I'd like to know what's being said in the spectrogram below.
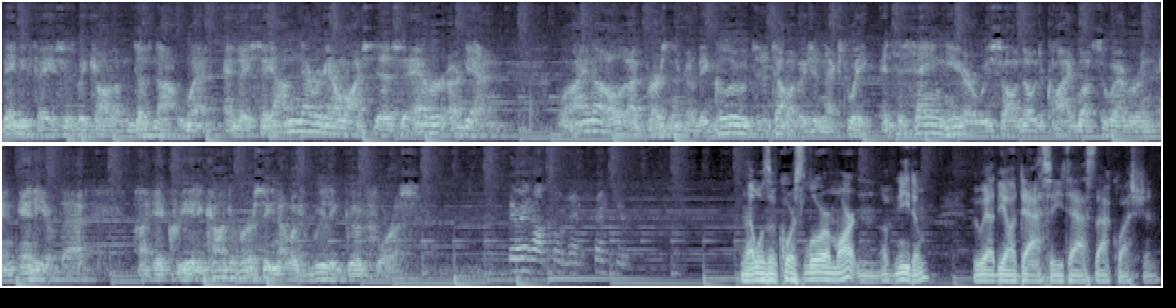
baby faces we call them, does not win. And they say, I'm never going to watch this ever again. Well, I know that person is going to be glued to the television next week. It's the same here. We saw no decline whatsoever in, in any of that. Uh, it created controversy, and that was really good for us. Very helpful, Vince. Thank you. And that was, of course, Laura Martin of Needham, who had the audacity to ask that question.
